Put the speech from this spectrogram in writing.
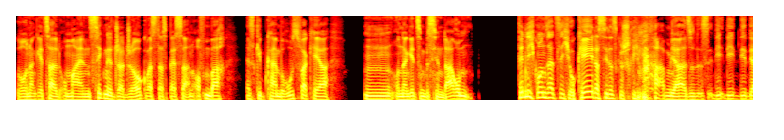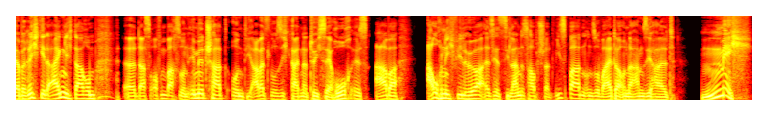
So, und dann geht es halt um einen Signature-Joke, was das Beste an Offenbach. Es gibt keinen Berufsverkehr. Mm, und dann geht es ein bisschen darum, Finde ich grundsätzlich okay, dass Sie das geschrieben haben. Ja, also das, die, die, der Bericht geht eigentlich darum, äh, dass Offenbach so ein Image hat und die Arbeitslosigkeit natürlich sehr hoch ist, aber auch nicht viel höher als jetzt die Landeshauptstadt Wiesbaden und so weiter. Und da haben sie halt mich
